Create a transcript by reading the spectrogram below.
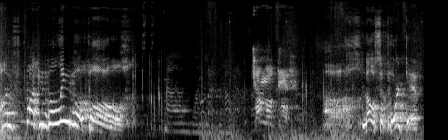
Unfucking believable! Jungle Death. Oh, no, support diff.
